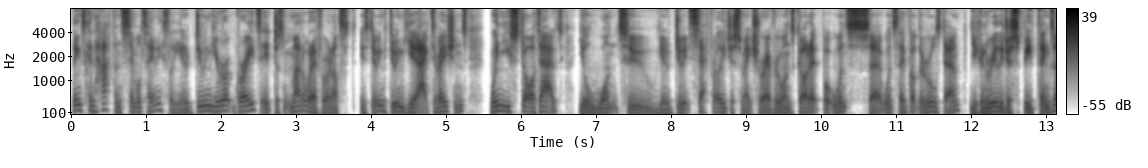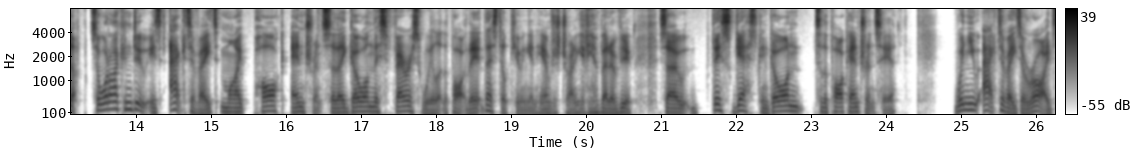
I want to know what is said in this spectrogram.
things can happen simultaneously. You know, doing your upgrades, it doesn't matter what everyone else is doing, doing your activations. When you start out, you'll want to, you know, do it separately just to make sure everyone's got it. But once uh, once they've got the rules down, you can really just speed things up. So what I can do is activate my park entrance. So they go on this Ferris wheel at the park. They, they're still queuing in here. I'm just trying to give you a better view. So this guest can go on to the park entrance here when you activate a ride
